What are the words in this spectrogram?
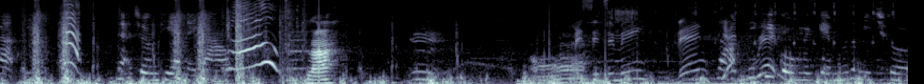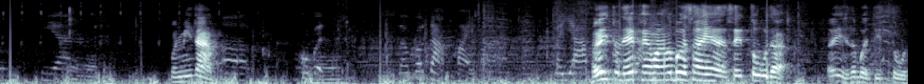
ดาบนี้เนี่ยเชิงเทียนเนี่ยยาว เหรอ อืมอ๋อที่ขี้โกงในเกมมันจะมีเชิงเทียนมันมีดาบ เอ่เบิร์แล้วก็ดาบใหม่มาระยะเฮ้ย ตัวเล็กใครวางระเบิดใส่อะใส่ตูดอะเฮ้ยระเบิดติดตูด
